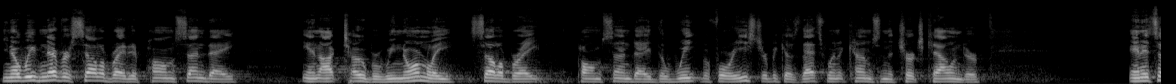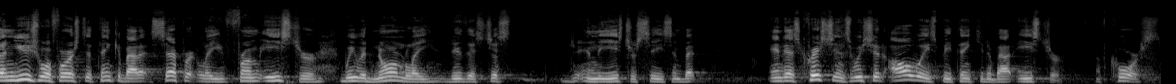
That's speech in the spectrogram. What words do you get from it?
You know, we've never celebrated Palm Sunday in October. We normally celebrate Palm Sunday the week before Easter because that's when it comes in the church calendar. And it's unusual for us to think about it separately from Easter. We would normally do this just in the Easter season, but and as Christians, we should always be thinking about Easter, of course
